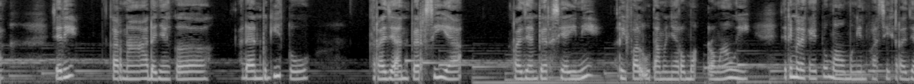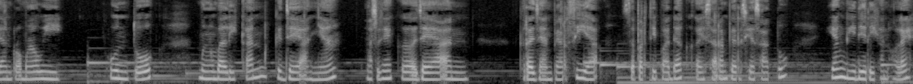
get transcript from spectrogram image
ya. Jadi karena adanya keadaan begitu, kerajaan Persia, kerajaan Persia ini rival utamanya Roma, Romawi. Jadi mereka itu mau menginvasi kerajaan Romawi untuk mengembalikan kejayaannya, maksudnya kejayaan kerajaan Persia seperti pada kekaisaran Persia I yang didirikan oleh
